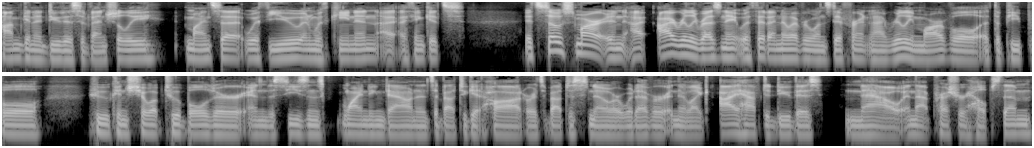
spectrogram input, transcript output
I'm going to do this eventually mindset with you and with Keenan. I, I think it's it's so smart and I, I really resonate with it. I know everyone's different and I really marvel at the people who can show up to a boulder and the season's winding down and it's about to get hot or it's about to snow or whatever and they're like I have to do this now and that pressure helps them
